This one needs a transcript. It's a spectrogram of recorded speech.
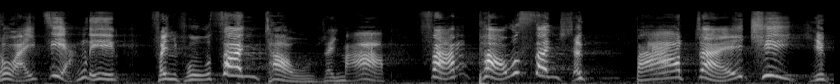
帅将领，吩咐三朝人马放炮三声，把寨齐营，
